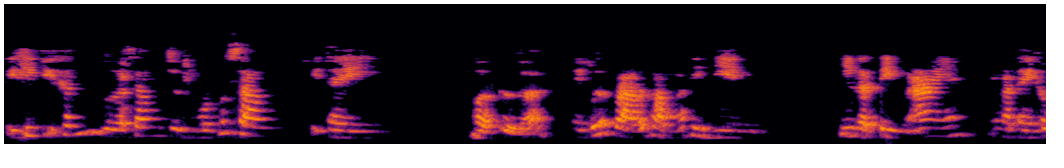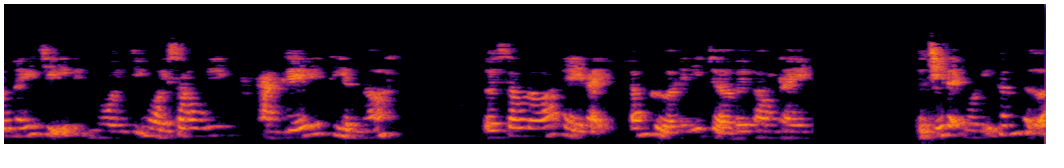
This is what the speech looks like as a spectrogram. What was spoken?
Thì khi chị khấn vừa xong chừng một phút sau thì thầy mở cửa thầy bước vào cái phòng đó thì nhìn, như là tìm ai ấy nhưng mà thầy không thấy chị ngồi, chỉ ngồi sau cái hàng ghế thiền đó. Rồi sau đó thầy lại đóng cửa để đi trở về phòng thầy. Thậm chí lại ngồi nghĩ thánh nữa.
